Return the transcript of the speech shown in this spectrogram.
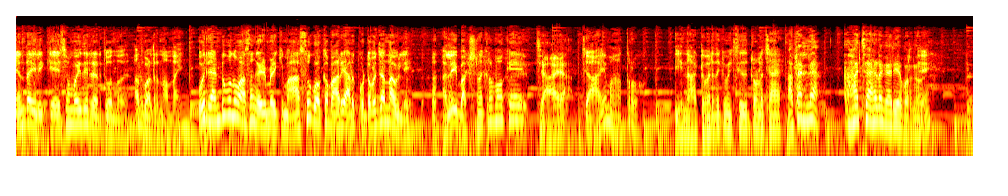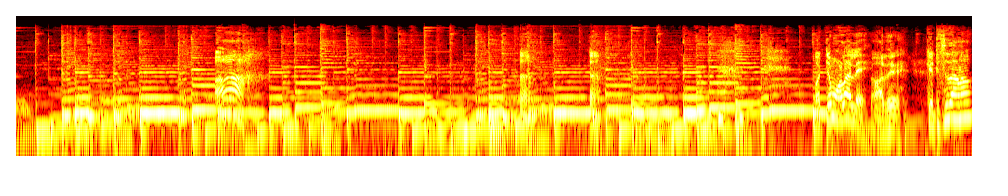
എന്തായാലും കേശം വൈദ്യരുടെ അടുത്ത് വന്നത്? അത് വളരെ നന്നായി. ഒരു രണ്ടു മൂന്ന് മാസം കഴിയുമ്പോഴേക്കും അസുഖമൊക്കെ മാറി ആൾ കുട്ടപ്പച്ചണ്ടാവില്ലേ അല്ല ഈ ഭക്ഷണക്രമമൊക്കെ? ചായ. ചായ മാത്രോ? ഈ നാട്ടുമരുന്നൊക്കെ മിക്സ് ചെയ്തിട്ടുള്ള ചായ. അതല്ല ആ ചായയുടെ കാര്യ പറഞ്ഞത്. ഏ? ആ. ആ. ആ. ഒറ്റ മോളല്ലേ? അതെ. കെട്ടിച്ചതാണോ?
